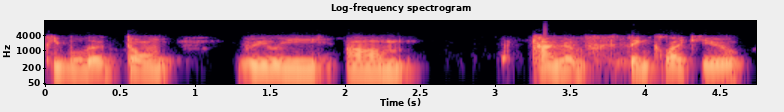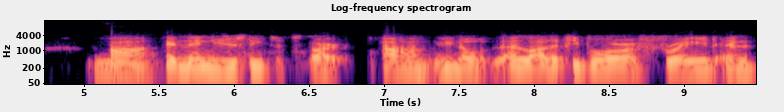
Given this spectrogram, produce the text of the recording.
people that don't really um, kind of think like you. Uh, and then you just need to start. Um, you know, a lot of people are afraid and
